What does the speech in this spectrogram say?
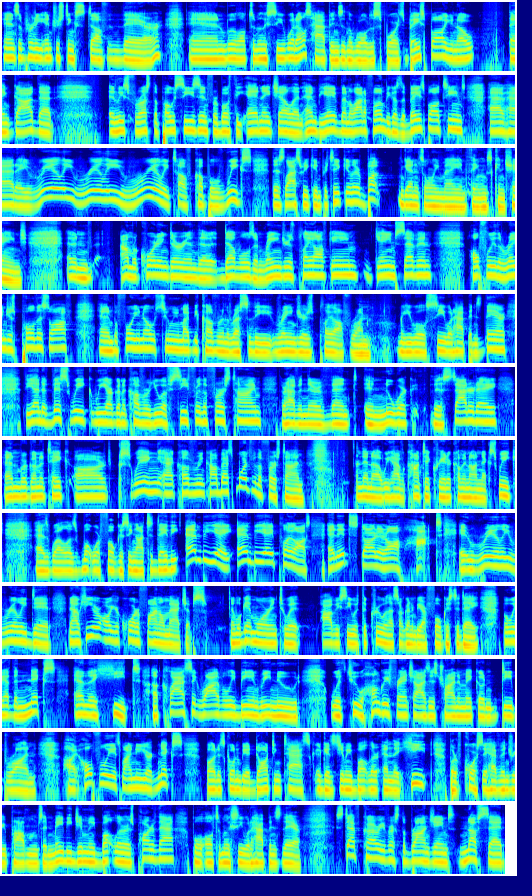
And some pretty interesting stuff there. And we'll ultimately see what else happens in the world of sports. Baseball, you know, thank God that at least for us, the postseason for both the NHL and NBA have been a lot of fun because the baseball teams have had a really, really, really tough couple of weeks this last week in particular. But again, it's only May and things can change. And I'm recording during the Devils and Rangers playoff game, game seven. Hopefully, the Rangers pull this off. And before you know it, soon we might be covering the rest of the Rangers playoff run. We will see what happens there. The end of this week, we are going to cover UFC for the first time. They're having their event in Newark this Saturday, and we're going to take our swing at covering combat sports for the first time. And then uh, we have a content creator coming on next week, as well as what we're focusing on today the NBA, NBA playoffs. And it started off hot. It really, really did. Now, here are your quarterfinal matchups, and we'll get more into it obviously with the crew, and that's going to be our focus today. But we have the Knicks and the Heat, a classic rivalry being renewed with two hungry franchises trying to make a deep run. Hopefully, it's my New York Knicks, but it's going to be a daunting task against Jimmy Butler and the Heat. But of course, they have injury problems, and maybe Jimmy Butler is part of that, but we'll ultimately see what happens there. Steph Curry versus LeBron James, enough said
